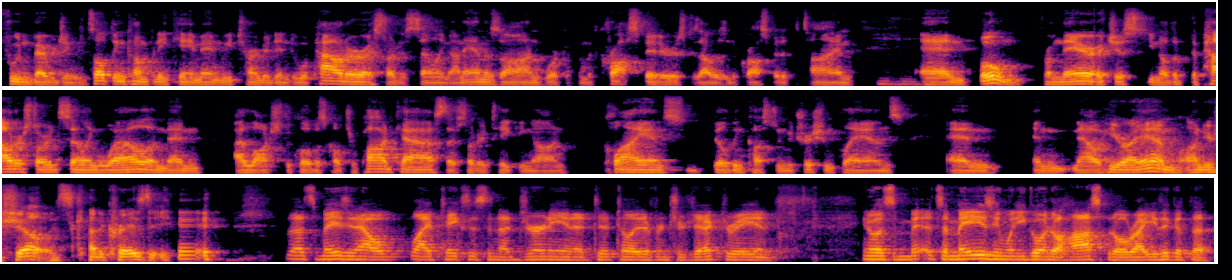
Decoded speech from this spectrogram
food and beverage and consulting company came in. We turned it into a powder. I started selling on Amazon, working with CrossFitters because I was into CrossFit at the time. Mm-hmm. And boom, from there, it just, you know, the, the powder started selling well. And then I launched the Clovis Culture podcast. I started taking on clients, building custom nutrition plans. And, and now here I am on your show. It's kind of crazy. That's amazing how life takes us in a journey in a totally different trajectory. And, you know, it's, it's amazing when you go into a hospital, right? You look at the,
